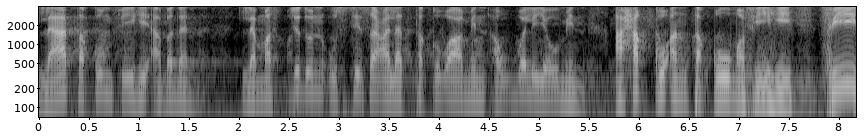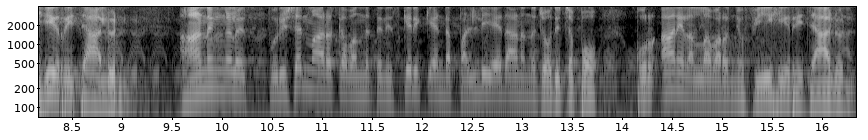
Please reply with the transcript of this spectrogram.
ലാ തക്കും ഫീഹി അബദൻ. ഉസ്സിസ അല തഖ്വ മിൻ യൗമിൻ അഹഖു അൻ തഖൂമ ഫീഹി ഫീഹി റിജാലുൻ. ആണുങ്ങൾ പുരുഷന്മാരൊക്കെ വന്നിട്ട് നിസ്കരിക്കേണ്ട പള്ളി ഏതാണെന്ന് ചോദിച്ചപ്പോൾ ഖുർആാനിൽ അല്ല പറഞ്ഞു ഫീഹി റിജാലുൻ.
